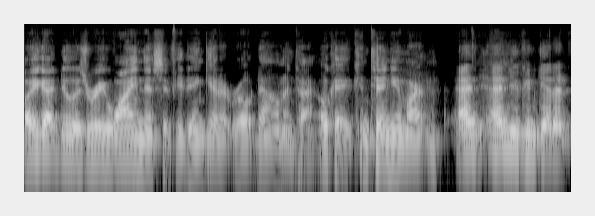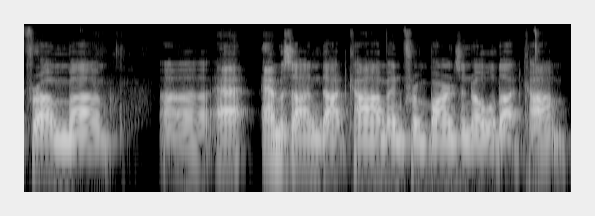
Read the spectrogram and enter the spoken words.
All you got to do is rewind this if you didn't get it wrote down in time. Okay, continue, Martin. And, and you can get it from um, uh, at Amazon.com and from BarnesandNoble.com.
